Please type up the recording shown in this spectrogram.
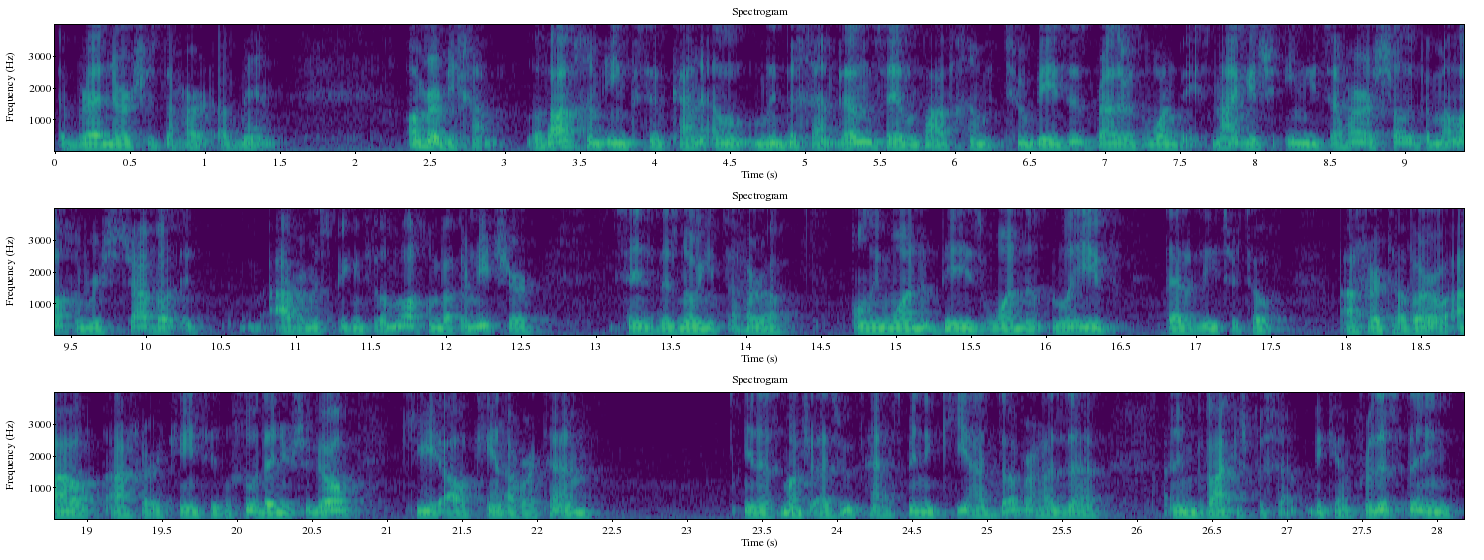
The bread nourishes the heart of man. Amr Bicham. Levavchem inksiv kan el libechem. It doesn't say levavchem with two bases, rather with one base. Magish in Yitzhahara shali b'malachim rish Rabba. Avram is speaking to the malachim about their nature, saying that there's no Yitzhahara, only one base, one leave, that of the Yitzhar Tov. Achar tavaro al achar kain tilchu. Then you should go ki al kain avartem. In as much as you pass, meaning ki hadavar hazeh anim b'vakish b'chem. For this thing,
